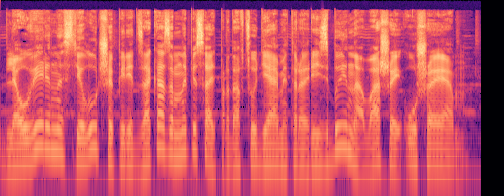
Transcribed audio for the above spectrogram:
Для уверенности лучше перед заказом написать продавцу диаметра резьбы на вашей УШМ.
